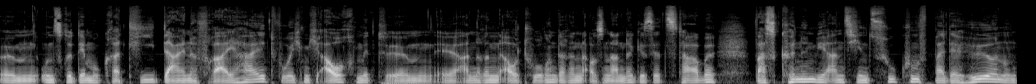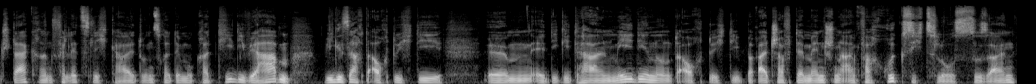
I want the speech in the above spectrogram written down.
ähm, Unsere Demokratie, deine Freiheit, wo ich mich auch mit ähm, äh, anderen Autoren darin auseinandergesetzt habe. Was können wir an sich in Zukunft bei der höheren und stärkeren Verletzlichkeit unserer Demokratie, die wir haben, wie gesagt, auch durch die ähm, äh, digitalen Medien und auch durch die Bereitschaft der Menschen einfach rücksichtslos zu sein,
